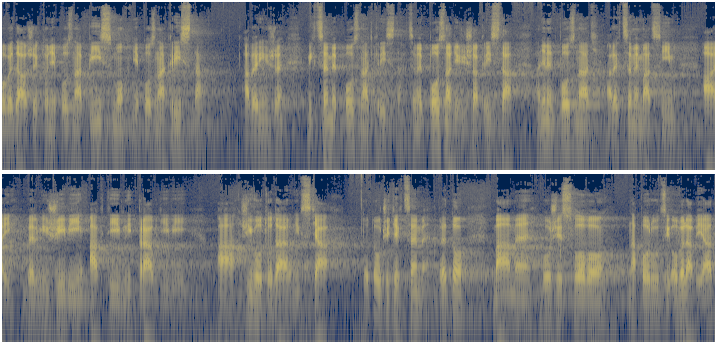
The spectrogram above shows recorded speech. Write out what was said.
povedal, že kto nepozná písmo, nepozná Krista. A verím, že my chceme poznať Krista, chceme poznať Ježiša Krista a nielen poznať, ale chceme mať s ním aj veľmi živý, aktívny, pravdivý a životodárny vzťah. Toto určite chceme. Preto máme Božie slovo na porúdzi oveľa viac,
